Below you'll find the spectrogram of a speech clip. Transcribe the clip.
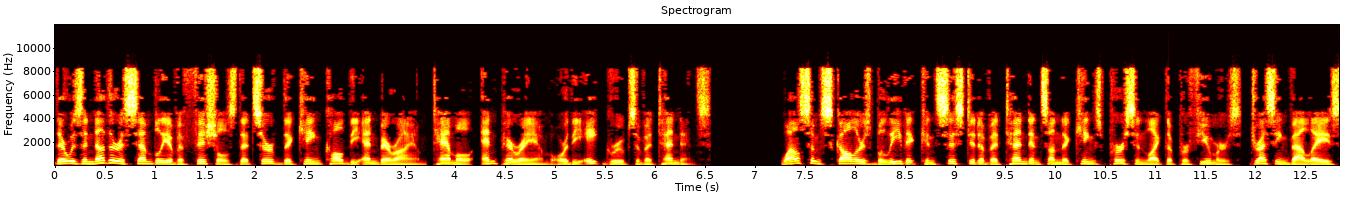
There was another assembly of officials that served the king called the Enbarayam Tamil, Enparayam or the Eight Groups of Attendants. While some scholars believe it consisted of attendants on the king's person like the perfumers, dressing valets,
